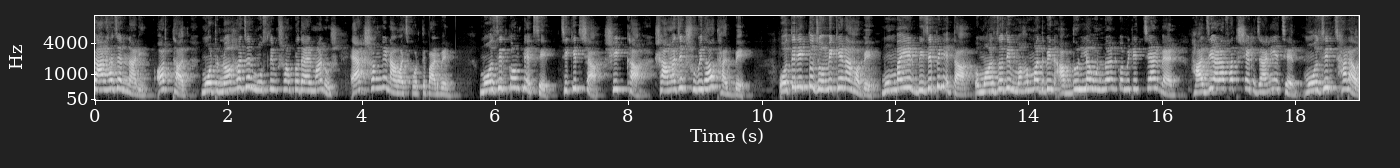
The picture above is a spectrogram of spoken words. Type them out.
চার হাজার নারী, অর্থাৎ মোট ন হাজার মুসলিম সম্প্রদায়ের মানুষ একসঙ্গে নামাজ পড়তে পারবেন। মসজিদ কমপ্লেক্সে চিকিৎসা, শিক্ষা, সামাজিক সুবিধাও থাকবে। অতিরিক্ত জমি কেনা হবে। মুম্বাইয়ের বিজেপি নেতা ও মসজিদ মোহাম্মদ বিন আবদুল্লাহ উন্নয়ন কমিটির চেয়ারম্যান হাজি আরাফাত শেখ জানিয়েছেন, মসজিদ ছাড়াও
